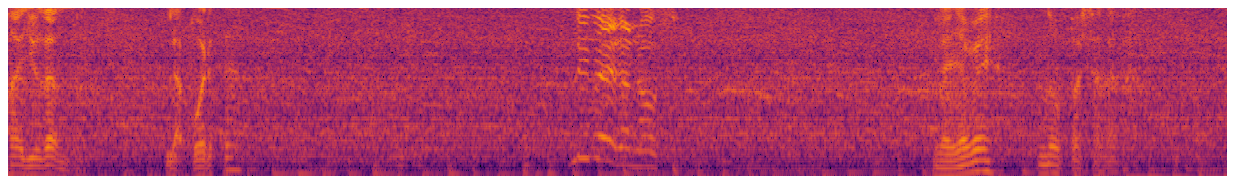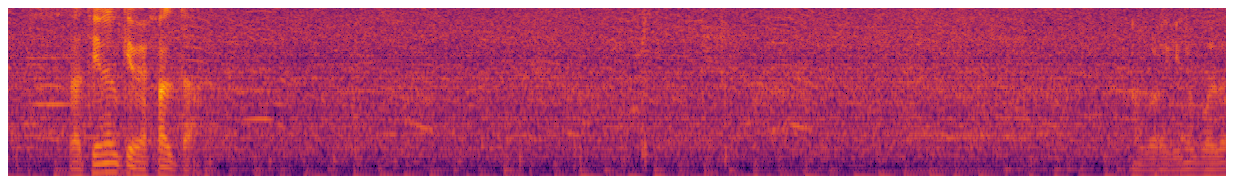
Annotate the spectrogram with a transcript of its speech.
ayudando. ¿La puerta? ¡Libéranos! ¿Y la llave? No pasa nada. La tiene el que me falta. No, por aquí no puedo.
